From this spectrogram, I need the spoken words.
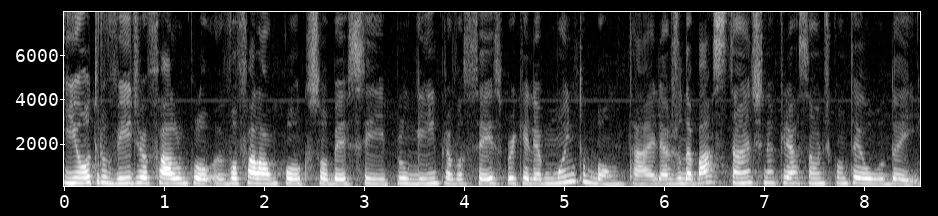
Em outro vídeo eu, falo um, eu vou falar um pouco sobre esse plugin para vocês, porque ele é muito bom, tá? Ele ajuda bastante na criação de conteúdo aí.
